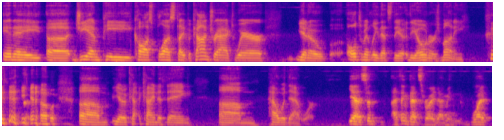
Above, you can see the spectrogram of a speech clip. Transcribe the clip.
in a uh, gmp cost plus type of contract where you know ultimately that's the the owner's money you know um you know kind of thing um, how would that work? Yeah, so I think that's right. I mean, what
